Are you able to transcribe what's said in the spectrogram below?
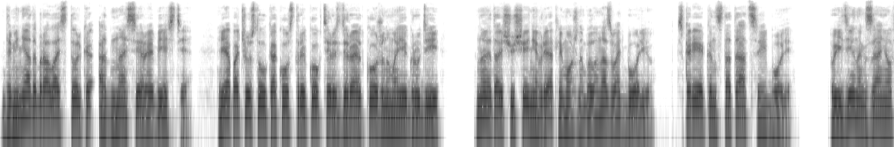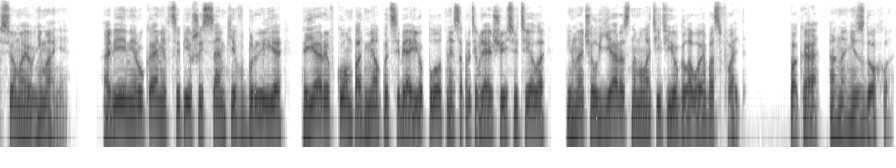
До меня добралась только одна серая бестия. Я почувствовал, как острые когти раздирают кожу на моей груди, но это ощущение вряд ли можно было назвать болью, скорее констатацией боли. Поединок занял все мое внимание. Обеими руками вцепившись самке в брылья, я рывком подмял под себя ее плотное сопротивляющееся тело и начал яростно молотить ее головой об асфальт, пока она не сдохла.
